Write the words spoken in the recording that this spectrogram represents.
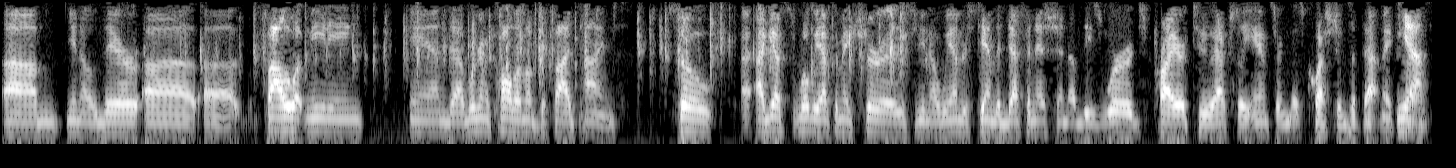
um, you know their uh, uh, follow up meeting, and uh, we're going to call them up to five times. So I guess what we have to make sure is you know we understand the definition of these words prior to actually answering those questions, if that makes sense.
